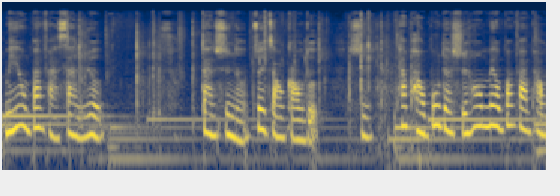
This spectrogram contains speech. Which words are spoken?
没有办法散热，但是呢，最糟糕的是它跑步的时候没有办法跑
